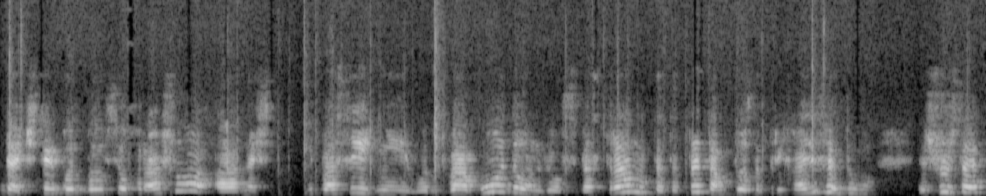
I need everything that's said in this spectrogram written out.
да, 4 года было все хорошо, а значит, и последние вот два года он вел себя странно, т, т, т там поздно приходил, я думаю, что же за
